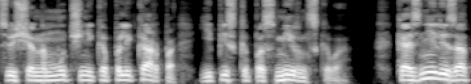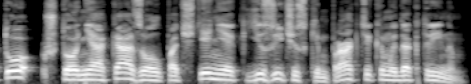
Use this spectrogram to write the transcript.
священномученика Поликарпа, епископа Смирнского. Казнили за то, что не оказывал почтения к языческим практикам и доктринам.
